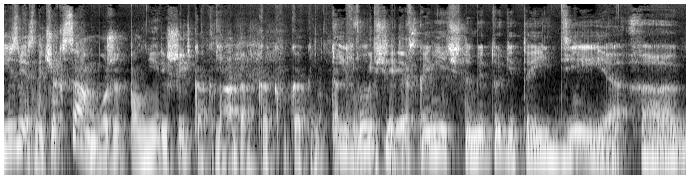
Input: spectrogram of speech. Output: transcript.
неизвестно, человек сам может вполне решить, как надо, как, как, как и, ему в интересно. в конечном итоге-то идея, э,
